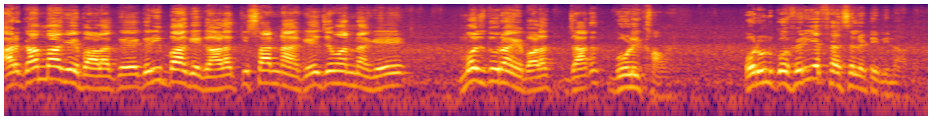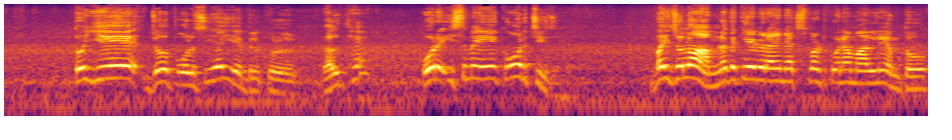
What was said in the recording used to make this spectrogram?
और गामा के बालक, गरीबा के गालक, किसाना के, जवाना के, मजदूर के बालक जाकर गोली खावें और उनको फिर ये फैसिलिटी भी ना दें। तो ये जो पॉलिसी है, ये बिल्कुल गलत है। और इसमें एक और चीज़ है। भाई चलो, हमने तो के बेराइन एक्सपर्ट को ना मान लिया, हम तो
